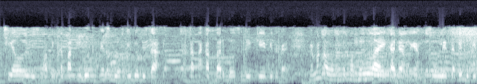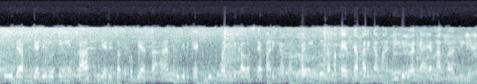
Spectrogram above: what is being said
kecil di samping tempat tidur mungkin sebelum tidur bisa angkat-angkat barbel sedikit gitu kan. Memang kalau untuk memulai kadang yang sulit tapi begitu udah menjadi rutinitas menjadi suatu kebiasaan udah jadi kayak kebutuhan. Jadi kalau setiap hari nggak melakukan itu sama kayak setiap hari nggak mandi gitu kan nggak enak pastinya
